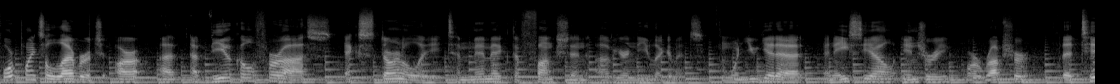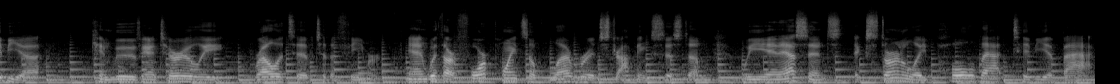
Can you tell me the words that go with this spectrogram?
Four points of leverage are a, a, vehicle for us externally to mimic the function of your knee ligaments. And when you get a, an ACL injury or rupture, the tibia can move anteriorly relative to the femur. And with our four points of leverage strapping system, we in essence externally pull that tibia back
